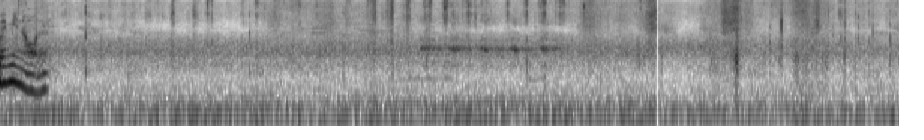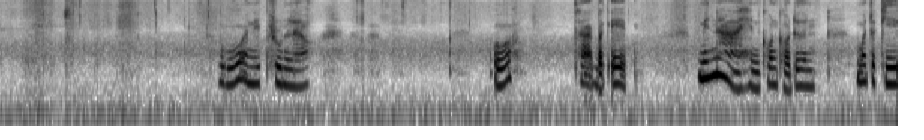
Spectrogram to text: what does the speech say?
ไม่มีหนอน โอ้ อันนี้พรุนแล้ว โอ้ถากบักเอฟไม่น่าเห็นคนเขาเดิน เมื่อตะกี้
